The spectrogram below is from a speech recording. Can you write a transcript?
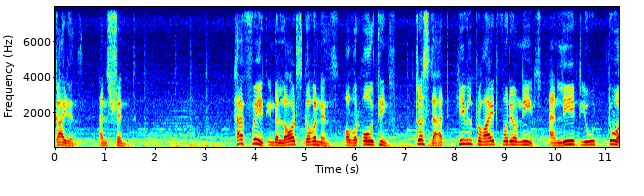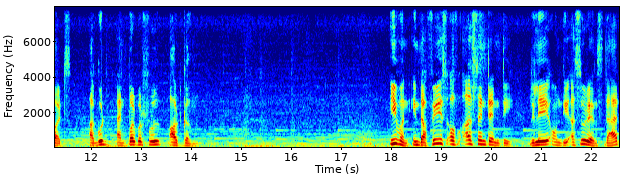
guidance, and strength. Have faith in the Lord's governance over all things. Trust that He will provide for your needs and lead you towards a good and purposeful outcome. Even in the face of uncertainty, rely on the assurance that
